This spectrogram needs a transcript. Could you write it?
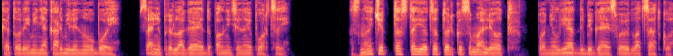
которые меня кормили на убой, сами предлагая дополнительные порции. Значит, остается только самолет, понял я, добегая свою двадцатку.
